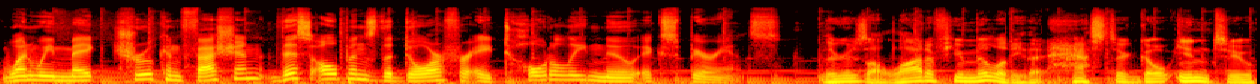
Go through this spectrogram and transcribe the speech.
when we make true confession, this opens the door for a totally new experience. There is a lot of humility that has to go into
